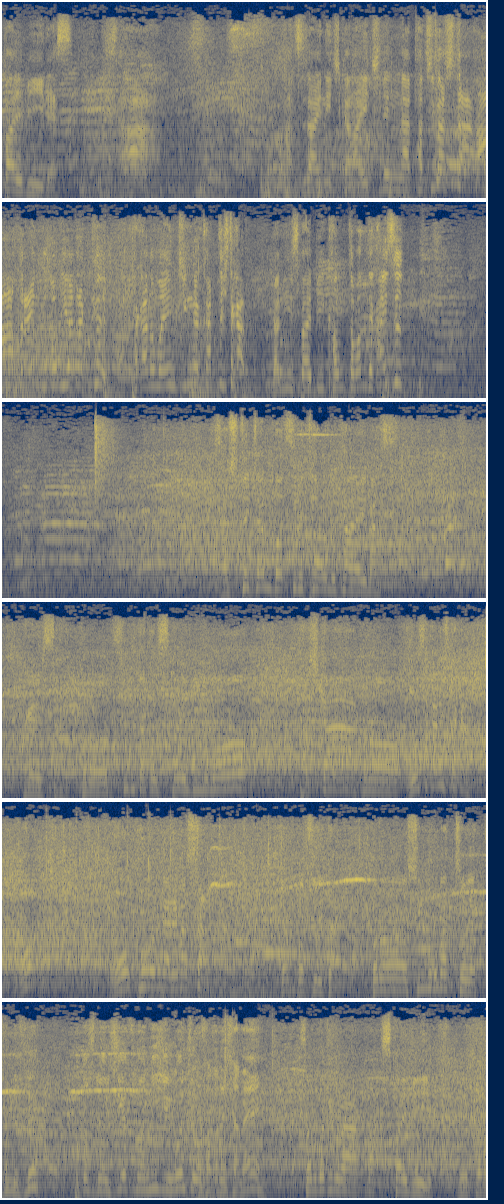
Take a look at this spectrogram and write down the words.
スパイビーです。さあ初来日から1年が経ちました。あーフライングボディアタック。高野もエンジンがかかってきたか。ダニースパイビーカウントマンで返す。そしてジャンボ鶴田を迎えます。高吉さんこの鶴田とスパイビーも確かこの大阪でしたか。お大コールが出ました。ジャンボ鶴田。このシングルマッチをやったんですね。今年の1月の25日大阪でしたね。その時には、まあ、スパイビー、えー、この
